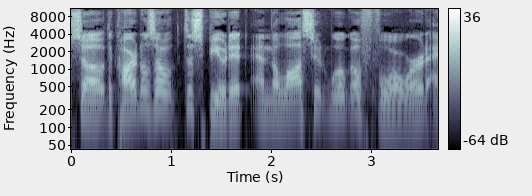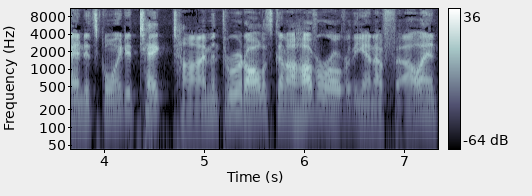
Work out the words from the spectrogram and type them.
So the Cardinals will dispute it, and the lawsuit will go forward, and it's going to take time. And through it all, it's going to hover over the NFL. And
